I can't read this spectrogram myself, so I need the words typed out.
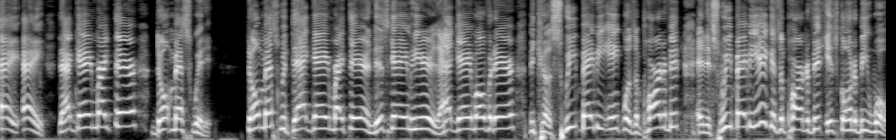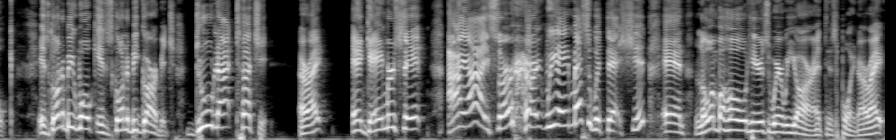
hey, hey, that game right there, don't mess with it. Don't mess with that game right there and this game here, and that game over there, because Sweet Baby Inc. was a part of it. And if Sweet Baby Inc. is a part of it, it's going to be woke. It's going to be woke. It's going to be garbage. Do not touch it. All right. And gamers said, aye, aye, sir. All right, we ain't messing with that shit. And lo and behold, here's where we are at this point. All right.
